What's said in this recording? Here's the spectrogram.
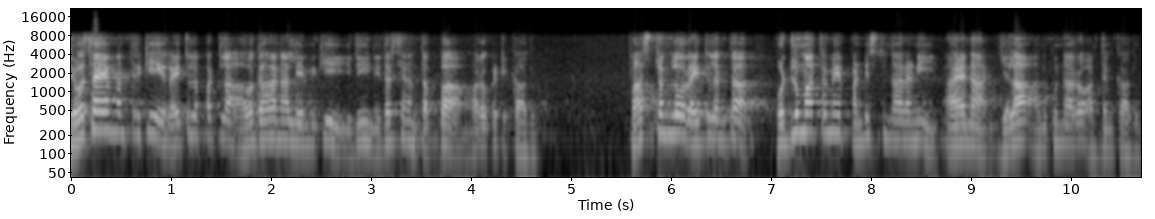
వ్యవసాయ మంత్రికి రైతుల పట్ల అవగాహన లేమికి ఇది నిదర్శనం తప్ప మరొకటి కాదు. రాష్ట్రంలో రైతులంతా వడ్లు మాత్రమే పండిస్తున్నారని ఆయన ఎలా అనుకున్నారో అర్థం కాదు.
